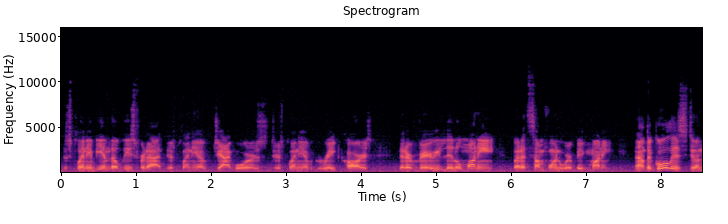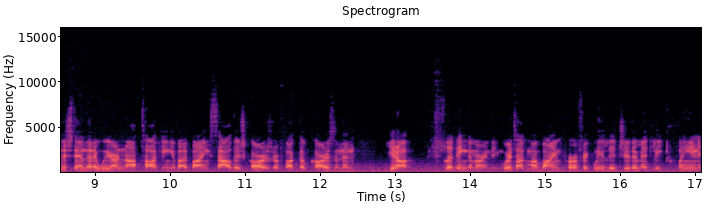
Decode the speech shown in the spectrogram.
There's plenty of BMWs for that. There's plenty of Jaguars. There's plenty of great cars that are very little money, but at some point were big money. Now, the goal is to understand that we are not talking about buying salvage cars or fucked up cars and then, you know, flipping them or anything. We're talking about buying perfectly, legitimately clean,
